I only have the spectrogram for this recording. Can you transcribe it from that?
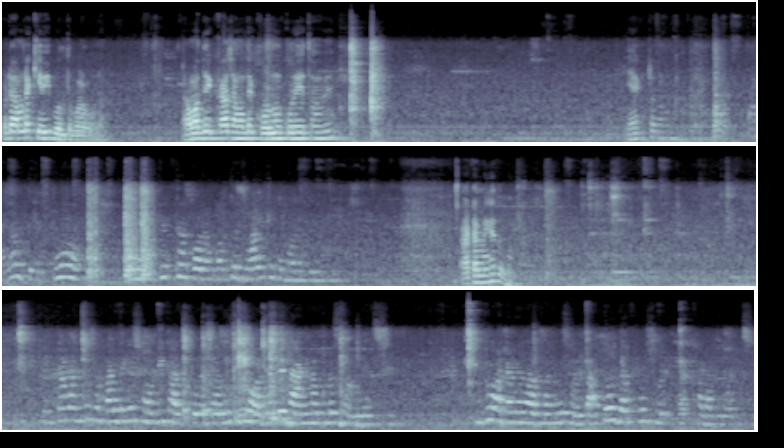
ওটা আমরা কেউই বলতে পারব না। আমাদের কাজ আমাদের কর্ম করে যেতে হবে। একটা লঙ্কা। আটা মেখে দেবো? এটা মাত্র সকাল থেকে সবই কাজ করেছে। আমি শুধু অর্ডারের রান্নাগুলো সামলেছি। শুধু অর্ডারের রান্নাগুলো সামলে তাতেও দেখো শরীরটা খারাপ লাগছে।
